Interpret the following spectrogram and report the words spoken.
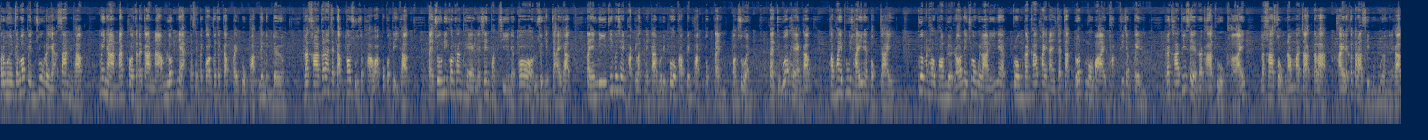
ประเมินกันว่าเป็นช่วงระยะสั้นครับ ไม่นานนักพอสถานการณ์น้ำลดเนี่ยเกษตรกรก็จะกลับไปปลูกผักได้เหมือนเดิม ราคาก็น่าจะกลับเข้าสู่สภาวะปกติครับแต่ช่วงที่ค่อนข้างแพงเนี่ยเช่นผักชีเนี่ยก็รู้สึกเห็นใจครับแต่ยังดีที่ไม่ใช่ผักหลักในการบริโภคครับเป็นผักตกแต่งบางส่วน แต่ถือว่าแพงครับทำให้ผู้ใช้เนี่ยตกใจ เพื่อบรรเทาความเดือดร้อนในช่วงเวลานี้เนี่ยกรมการค้าภายในจะจัดรถโมบายผักที่จำเป็น ราคาพิเศษราคาถูกขาย ราคาส่งนำมาจากตลาดไทยและก็ตลาดสี่มุมเมืองเนี่ยครับ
